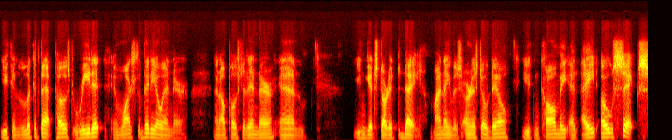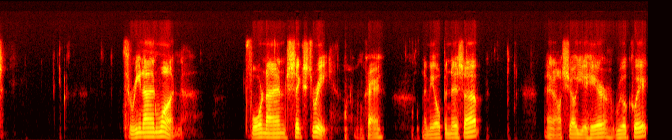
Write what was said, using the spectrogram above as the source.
you can look at that post, read it, and watch the video in there. And I'll post it in there and you can get started today. My name is Ernest Odell. You can call me at 806 391 4963. Okay. Let me open this up and I'll show you here real quick.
